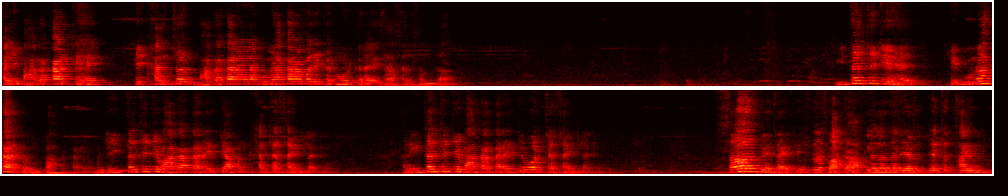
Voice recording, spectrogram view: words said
खाली भागाकारचे आहेत हे खालचं भागाकाराला गुणाकारामध्ये कन्वर्ट करायचं असेल समजा. इतरचे जे आहेत हे गुणाकार करू भागाकाराला म्हणजे इतरचे जे भागाकार आहेत ते आपण खालच्या साईडला घेऊ. आणि इतरचे जे भागाकार आहेत ते वरच्या साईडला घेऊ. सहज घेता येते. जर भागा आपल्याला जर या- साईन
